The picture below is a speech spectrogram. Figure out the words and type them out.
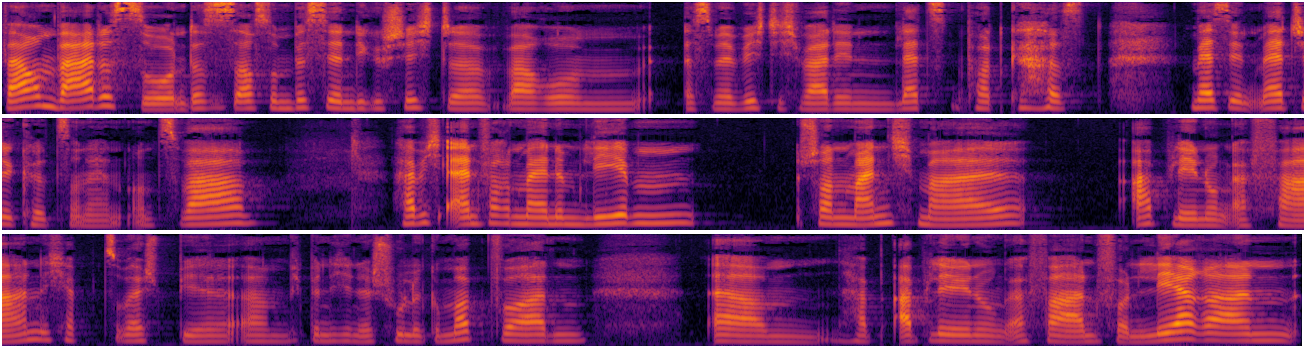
Warum war das so? Und das ist auch so ein bisschen die Geschichte, warum es mir wichtig war, den letzten Podcast Messy and Magical zu nennen. Und zwar habe ich einfach in meinem Leben schon manchmal Ablehnung erfahren. Ich habe zum Beispiel, ähm, ich bin nicht in der Schule gemobbt worden, ähm, habe Ablehnung erfahren von Lehrern,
